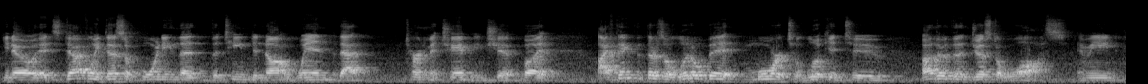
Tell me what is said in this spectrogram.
you know, it's definitely disappointing that the team did not win that tournament championship, but I think that there's a little bit more to look into other than just a loss. I mean,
